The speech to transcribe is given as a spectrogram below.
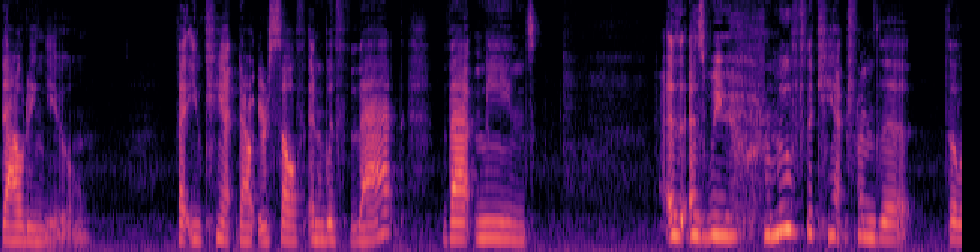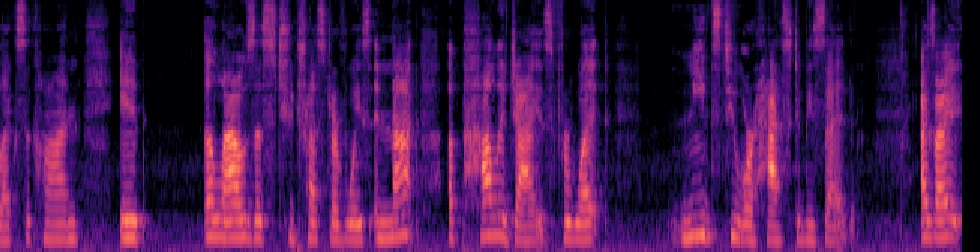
doubting you that you can't doubt yourself. And with that, that means as, as we removed the can't from the the lexicon, it allows us to trust our voice and not apologize for what needs to or has to be said. As I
